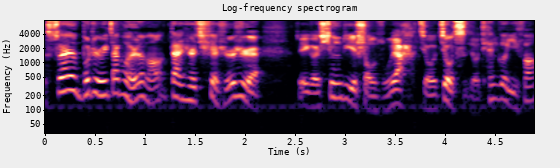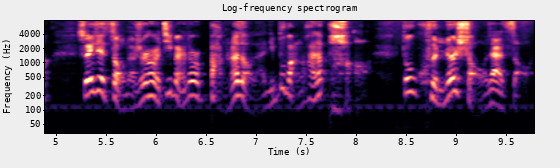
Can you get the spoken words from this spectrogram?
虽然不至于家破人亡，但是确实是这个兄弟手足呀，就就此就天各一方。所以这走的时候基本上都是绑着走的，你不绑的话他跑，都捆着手在走。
